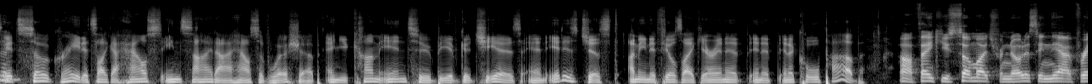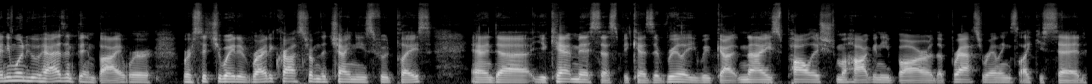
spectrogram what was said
and- it's so great. It's like a house inside our house of worship, and you come into Be of Good Cheers, and it is just, I mean, it feels like you're in a in a in a cool pub. Oh, thank you so much for noticing. Yeah, for anyone who hasn't been by, we're we're situated right across from the Chinese food place, and uh, you can't miss us because it really we've got nice polished mahogany bar, the brass railings, like you said.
